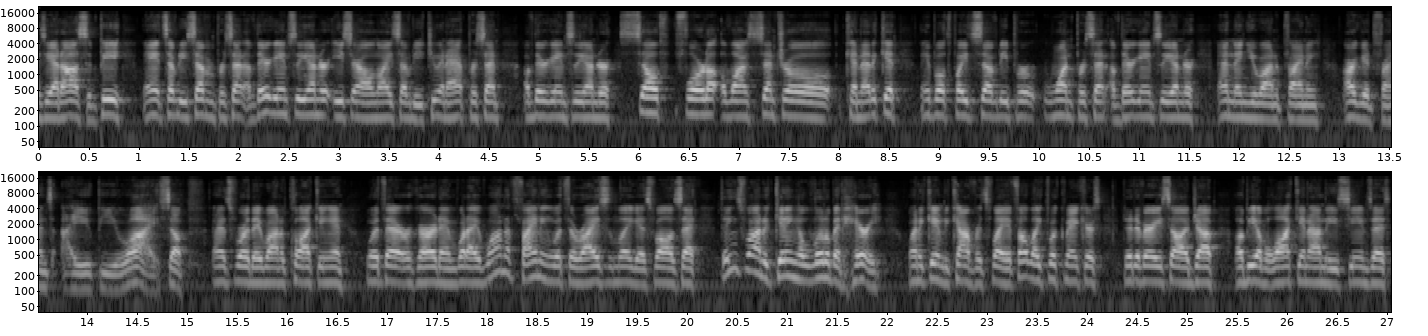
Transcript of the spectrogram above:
as he had Austin Peay They had 77% of their games to the under, Eastern Illinois 72.5% of their games to the under, South Florida along Central Connecticut, they both played 71% of their games to the under, and then you wound up finding our good friends IUPUI. So that's where they wound up clocking in with that regard. And what I wound up finding with the Horizon League as well is that things wound up getting a little bit hairy when it came to conference play. It felt like bookmakers did a very solid job of being able to lock in on these teams as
